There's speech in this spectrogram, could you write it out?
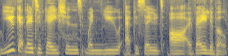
you get notifications when new episodes are available.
